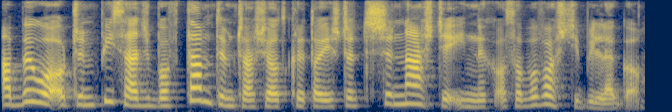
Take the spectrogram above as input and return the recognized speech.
A było o czym pisać, bo w tamtym czasie odkryto jeszcze 13 innych osobowości Billego.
